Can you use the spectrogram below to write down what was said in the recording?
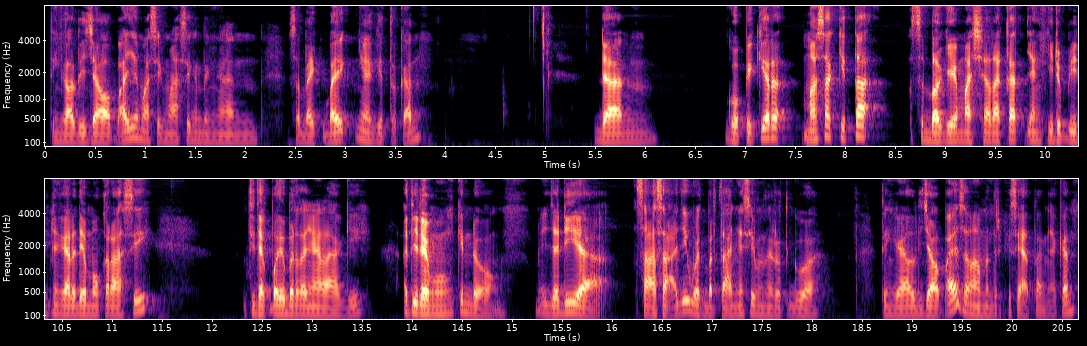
Tinggal dijawab aja masing-masing dengan sebaik-baiknya gitu kan. Dan gue pikir masa kita sebagai masyarakat yang hidup di negara demokrasi tidak boleh bertanya lagi? Eh, tidak mungkin dong. Jadi ya sah-sah aja buat bertanya sih menurut gue. Tinggal dijawab aja sama Menteri Kesehatan ya kan.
